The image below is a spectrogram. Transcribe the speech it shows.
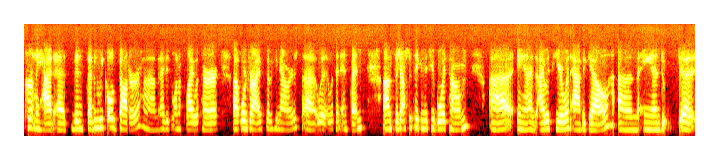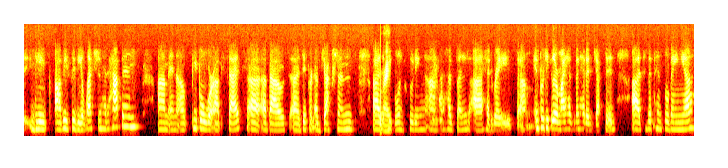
currently had a then seven week old daughter, um, and I didn't want to fly with her uh, or drive 17 hours uh, with, with an infant. Um, so Josh had taken the two boys home. Uh, and I was here with Abigail, um, and uh, the obviously the election had happened, um, and uh, people were upset uh, about uh, different objections uh, that right. people, including um, my husband, had raised. Um, in particular, my husband had objected to the Pennsylvania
